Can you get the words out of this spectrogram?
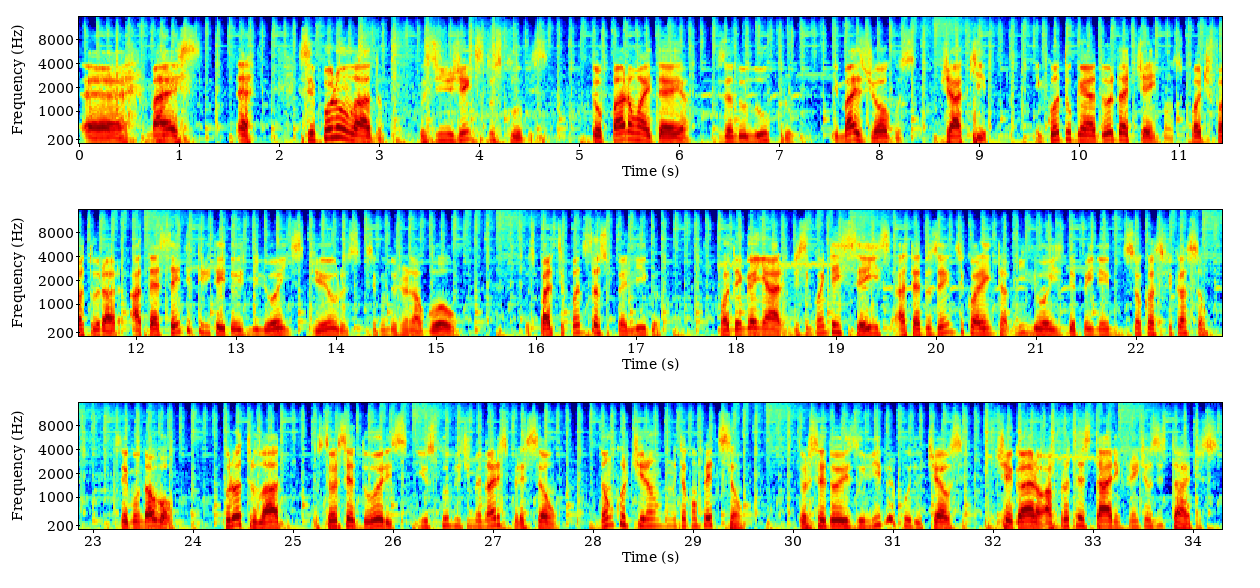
É, mas, é, se por um lado os dirigentes dos clubes toparam a ideia visando lucro e mais jogos, já que, enquanto o ganhador da Champions pode faturar até 132 milhões de euros, segundo o jornal Gol, os participantes da Superliga podem ganhar de 56 até 240 milhões, dependendo de sua classificação, segundo a UOL. Por outro lado, os torcedores e os clubes de menor expressão não curtiram muita competição, torcedores do Liverpool e do Chelsea chegaram a protestar em frente aos estádios.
